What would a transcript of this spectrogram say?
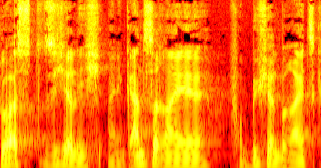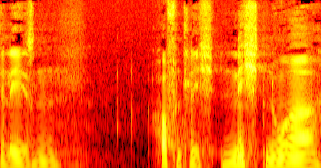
Du hast sicherlich eine ganze Reihe von Büchern bereits gelesen, hoffentlich nicht nur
